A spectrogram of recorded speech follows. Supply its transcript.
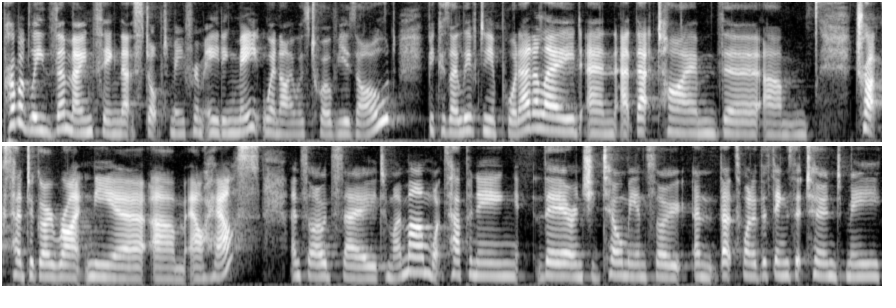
probably the main thing that stopped me from eating meat when I was 12 years old because I lived near Port Adelaide and at that time the um, trucks had to go right near um, our house and so I would say to my mum what's happening there and she'd tell me and so and that's one of the things that turned me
